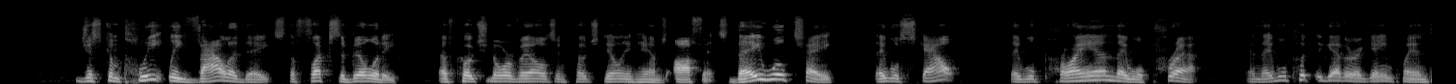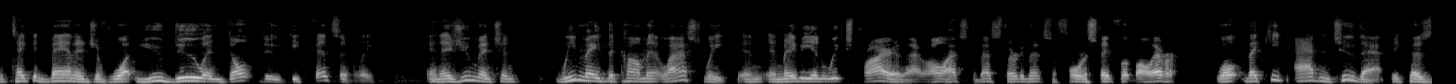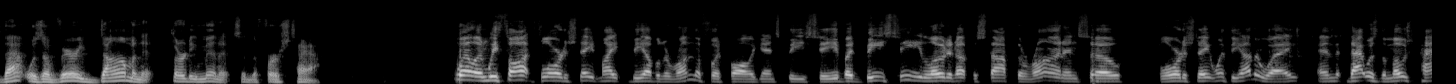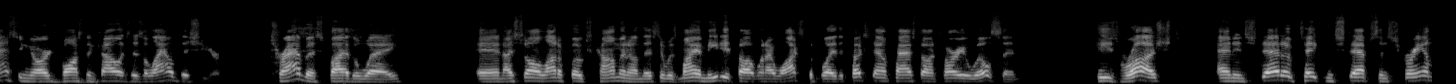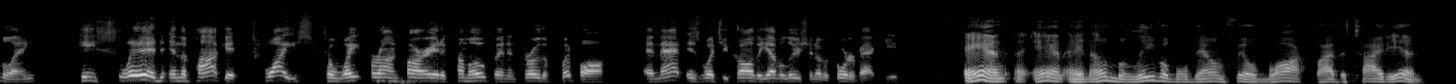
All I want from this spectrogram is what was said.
just completely validates the flexibility of Coach Norvell's and Coach Dillingham's offense. They will take, they will scout, they will plan, they will prep, and they will put together a game plan to take advantage of what you do and don't do defensively. And as you mentioned, we made the comment last week and, and maybe in weeks prior that, oh, that's the best 30 minutes of Florida State football ever. Well, they keep adding to that because that was a very dominant 30 minutes in the first half. Well, and we thought Florida State might be able to run the football against BC, but BC loaded up to stop the run. And so Florida State went the other way, and that was the most passing yards Boston College has allowed this year. Travis, by the way, and I saw a lot of folks comment on this. It was my immediate thought when I watched the play. The touchdown pass to Ontario Wilson, he's rushed, and instead of taking steps and scrambling, he slid in the pocket twice to wait for Ontario to come open and throw the football. And that is what you call the evolution of a quarterback, Keith and and an unbelievable downfield block by the tight end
